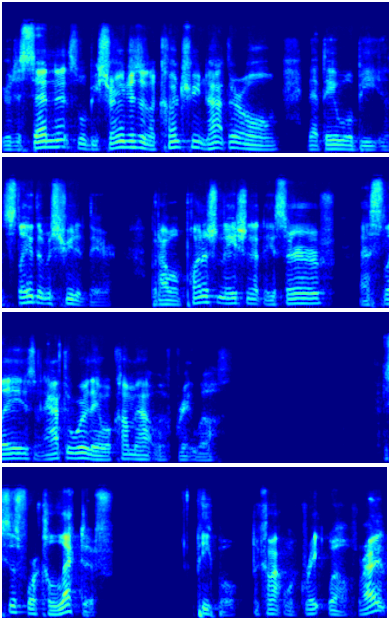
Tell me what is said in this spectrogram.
your descendants will be strangers in a country not their own, that they will be enslaved and mistreated there. But I will punish the nation that they serve as slaves, and afterward they will come out with great wealth. This is for collective people to come out with great wealth, right?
